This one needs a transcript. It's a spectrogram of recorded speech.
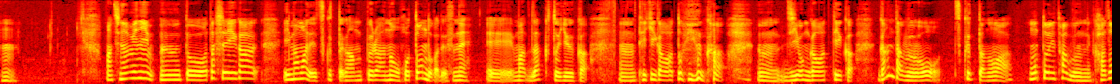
うん。まあ、ちなみに、うんと、私が今まで作ったガンプラのほとんどがですね、えー、まあ、ザクというか、うん、敵側というか、うん、ジオン側っていうか、ガンダムを作ったのは、本当に多分ね、数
